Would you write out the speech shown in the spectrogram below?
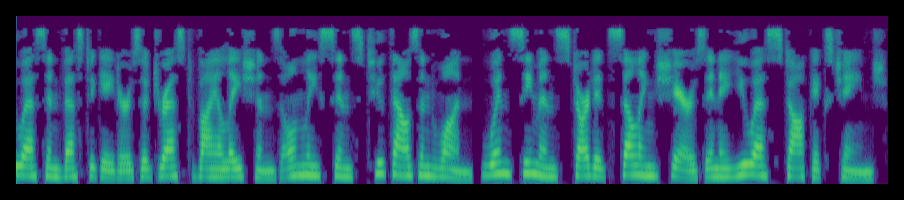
U.S. investigators addressed violations only since 2001, when Siemens started selling shares in a U.S. stock exchange.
